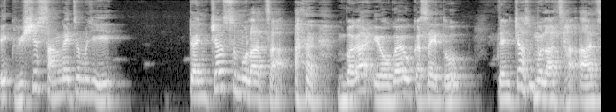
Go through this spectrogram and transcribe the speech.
एक विशेष सांगायचं म्हणजे त्यांच्याच मुलाचा बघा योगायोग कसा येतो त्यांच्याच मुलाचा आज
